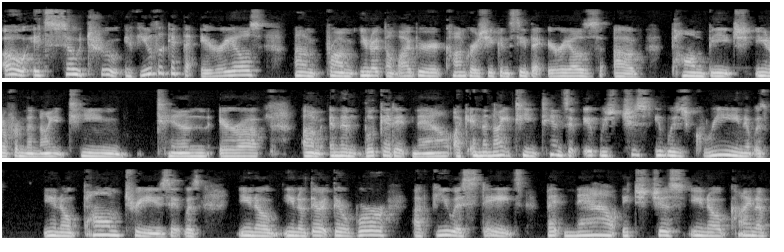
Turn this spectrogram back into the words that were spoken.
Oh, it's so true. If you look at the aerials um, from, you know, at the Library of Congress, you can see the aerials of Palm Beach, you know, from the 1910 era, um, and then look at it now. Like in the 1910s, it, it was just, it was green. It was you know, palm trees. It was, you know, you know, there, there were a few estates, but now it's just, you know, kind of,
